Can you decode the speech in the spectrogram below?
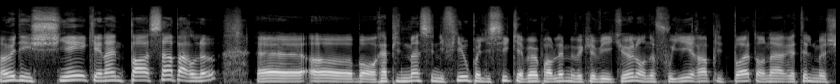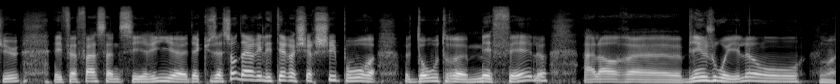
un des chiens canins passant par là euh, a bon, rapidement signifié aux policiers qu'il y avait un problème avec le véhicule. On a fouillé, rempli de potes, on a arrêté le monsieur et fait face à une série euh, d'accusations. D'ailleurs, il était recherché pour d'autres méfaits. là. Alors, euh, bien joué. Là. On... Ouais.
